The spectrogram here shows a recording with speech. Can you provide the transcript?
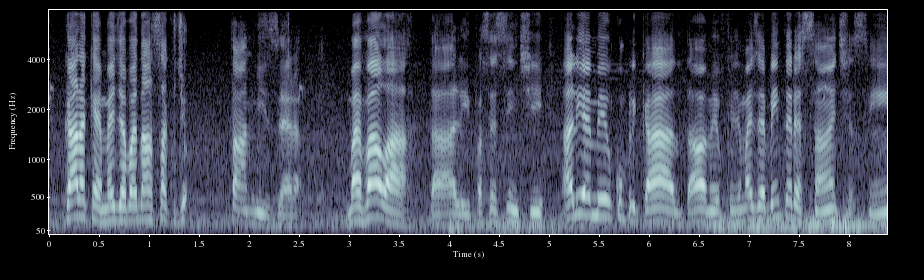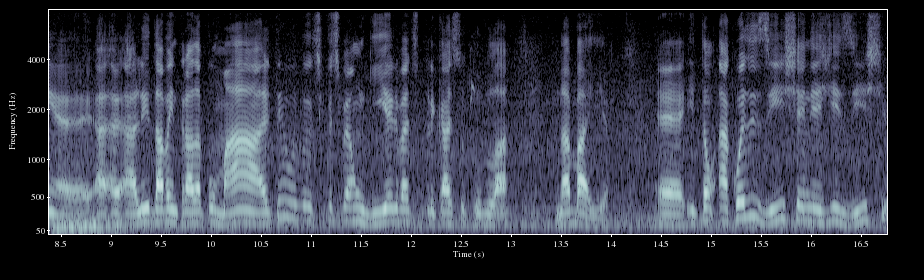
o cara que é média vai dar uma sacudida. Tá, miséria. Mas vá lá, tá ali, para você sentir. Ali é meio complicado, tá, meio, mas é bem interessante, assim. É, ali dava entrada para o mar. Tem, se você tiver um guia, ele vai te explicar isso tudo lá na Bahia. É, então a coisa existe, a energia existe.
